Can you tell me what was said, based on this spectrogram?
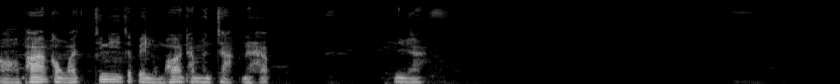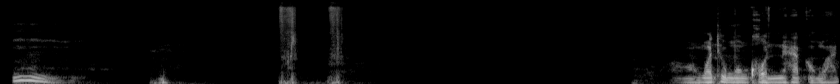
อ๋อ พระของวัดที่นี่จะเป็นหลวงพ่อธรรมจักรนะครับ นี่นะ อืมอ๋อวัตถุมงคลนะครับของวัด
